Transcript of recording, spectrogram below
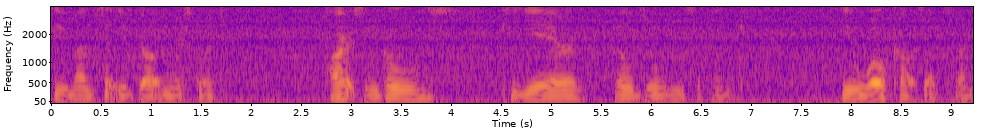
see what Man City have got in their squad. Hart's and goals. Kier, Phil Jones, I think. Theo Walcott's up front.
